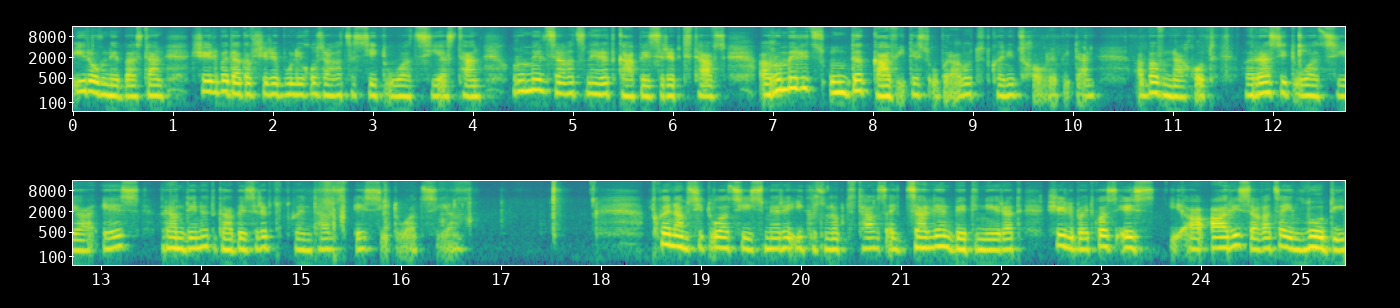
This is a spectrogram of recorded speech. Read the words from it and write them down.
პიროვნებასთან, შეიძლება დაკავშირებული იყოს რაღაცა სიტუაციასთან, რომელიც რაღაცნაირად გაბეზრებთ თავს, რომელიც უნდა გავიდეს უბრალოდ თქვენი ცხოვრებიდან. აბა ვნახოთ, რა სიტუაცია ეს, რამდენად გაბეზრებთ თქვენ თავს ეს სიტუაცია. თქვენ ამ სიტუაციის მერე იგრძნობთ თავს, აი ძალიან ბედნიერად, შეიძლება ითქვას ეს არის რაღაცა ლოდი,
